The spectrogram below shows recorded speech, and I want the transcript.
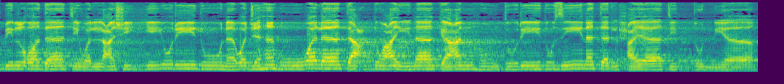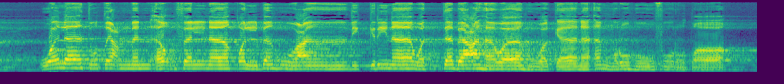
بالغداة والعشي يريدون وجهه ولا تعد عيناك عنهم تريد زينة الحياة الدنيا ولا تطع من أغفلنا قلبه عن ذكرنا واتبع هواه وكان أمره فرطا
